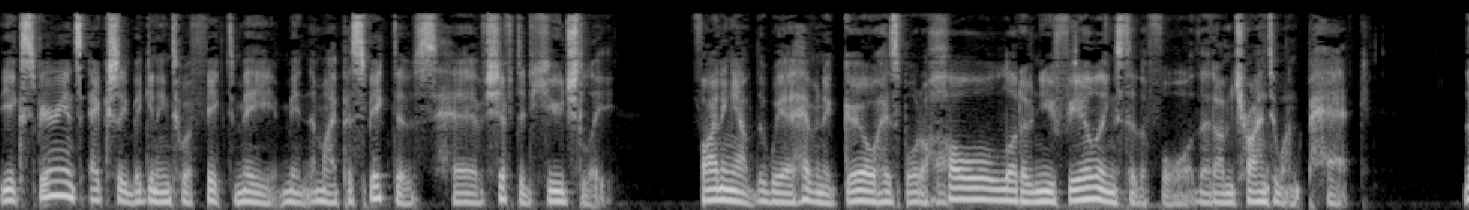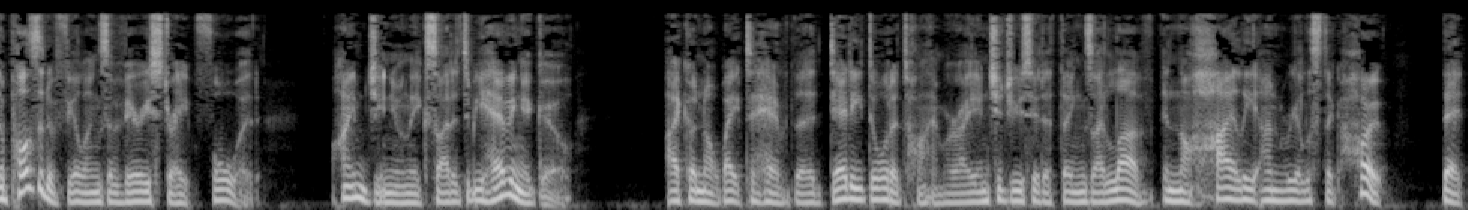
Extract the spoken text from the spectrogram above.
the experience actually beginning to affect me meant that my perspectives have shifted hugely. Finding out that we're having a girl has brought a whole lot of new feelings to the fore that I'm trying to unpack. The positive feelings are very straightforward. I'm genuinely excited to be having a girl. I could not wait to have the daddy daughter time where I introduce her to things I love in the highly unrealistic hope that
